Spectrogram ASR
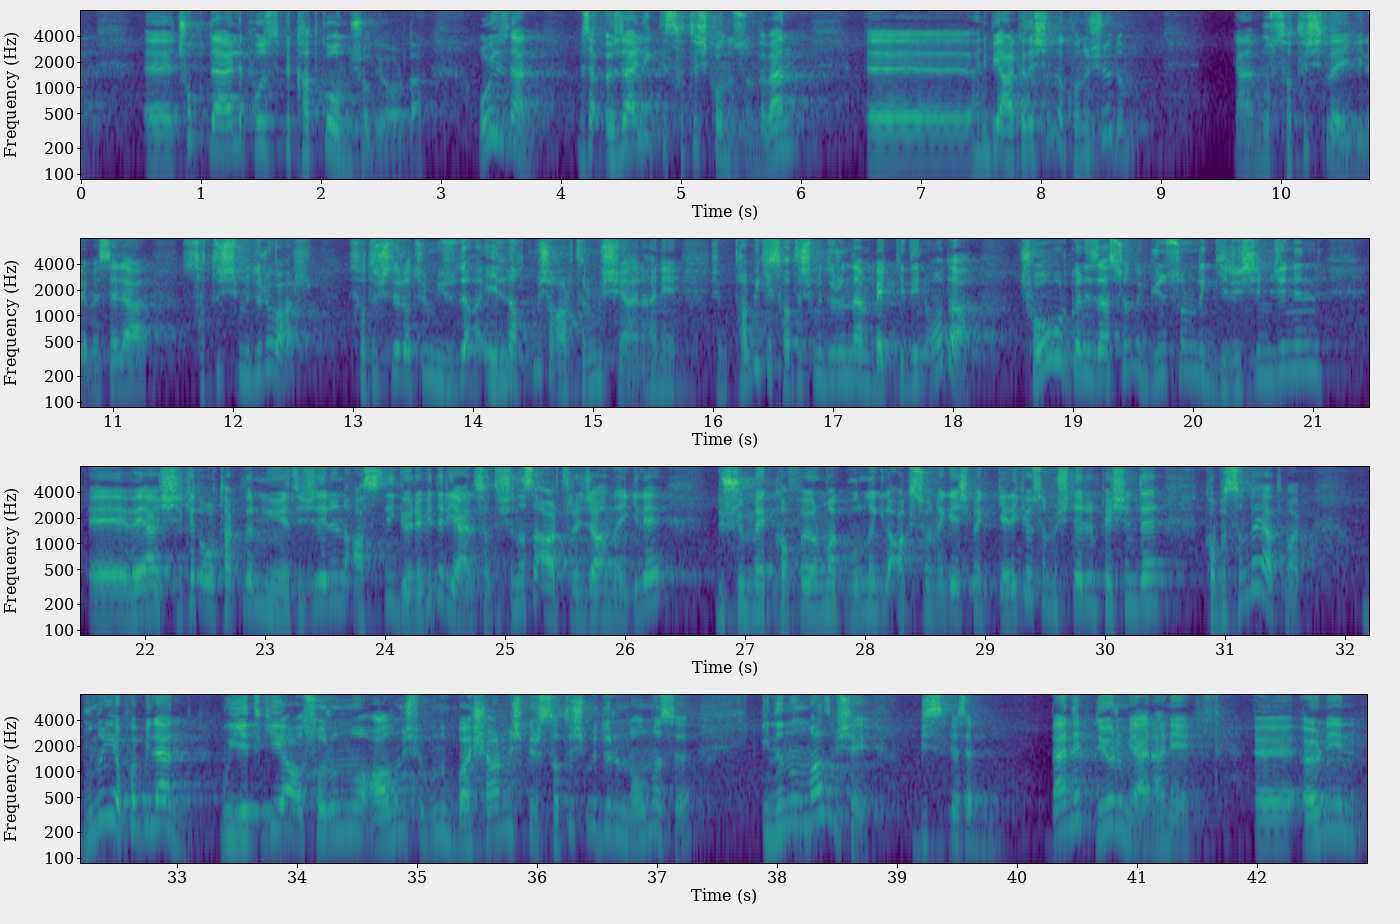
e, çok değerli pozitif bir katkı olmuş oluyor orada. O yüzden mesela özellikle satış konusunda ben e, hani bir arkadaşımla konuşuyordum. Yani bu satışla ilgili mesela satış müdürü var. Satışları atıyorum %50-60 artırmış yani. Hani şimdi tabii ki satış müdüründen beklediğin o da çoğu organizasyonda gün sonunda girişimcinin e, veya şirket ortaklarının yöneticilerinin asli görevidir yani satışı nasıl artıracağınla ilgili düşünmek, kafa yormak, bununla ilgili aksiyona geçmek gerekiyorsa müşterinin peşinde kapısında yatmak. Bunu yapabilen, bu yetkiyi, sorumluluğu almış ve bunu başarmış bir satış müdürünün olması inanılmaz bir şey. Biz mesela ben hep diyorum yani hani e, örneğin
